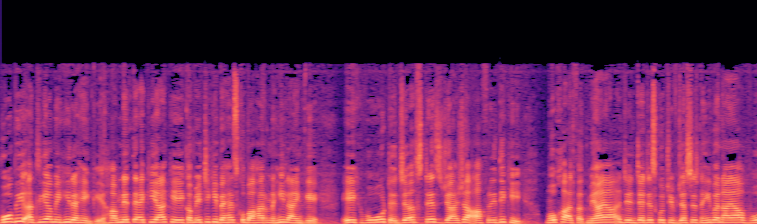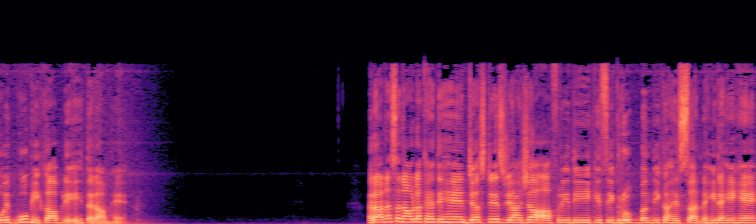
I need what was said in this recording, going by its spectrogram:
वो भी अदलिया में ही रहेंगे। हमने तय किया कि कमेटी की बहस को बाहर नहीं लाएँगे। एक वोट जस्टिस जायजा आफरीदी की मुखालफत में आया। जिन जजेस को चीफ जस्टिस नहीं बनाया, वो वो भी काबिल एहतराम है। राना सनाउला कहते हैं, जस्टिस जहाजा आफरीदी किसी ग्रुप बंदी का हिस्सा नहीं रहे हैं।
